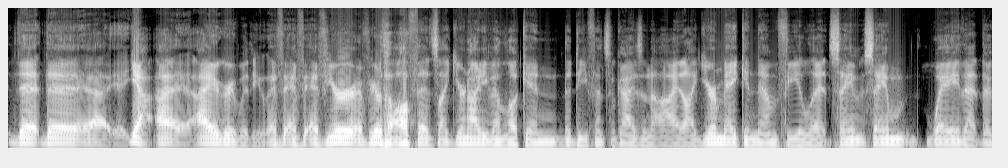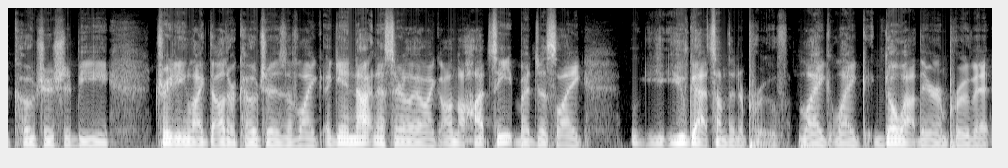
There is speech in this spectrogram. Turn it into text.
the the uh, yeah I, I agree with you. If, if if you're if you're the offense like you're not even looking the defensive guys in the eye. Like you're making them feel it. Same same way that the coaches should be treating like the other coaches of like again not necessarily like on the hot seat but just like you've got something to prove. Like like go out there and prove it.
